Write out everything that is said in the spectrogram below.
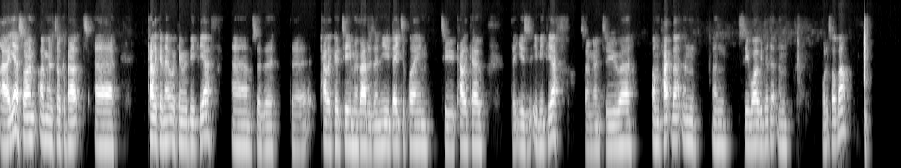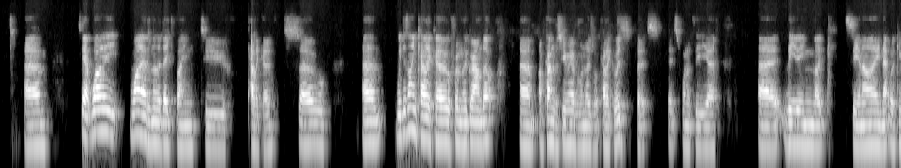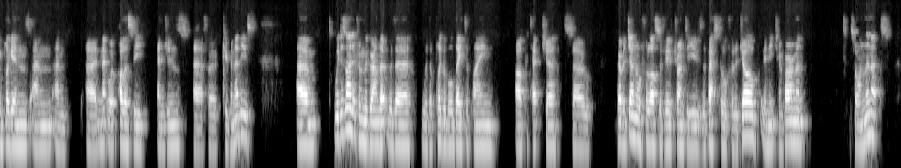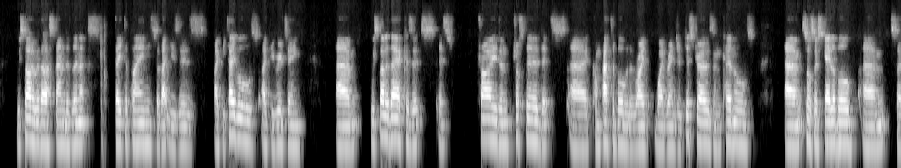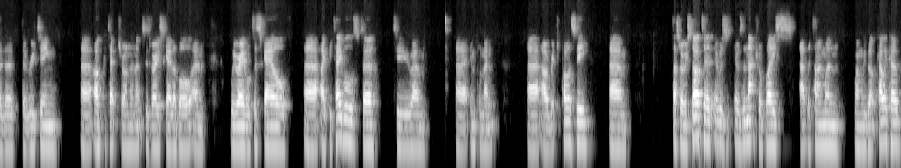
Uh, yeah, so I'm, I'm going to talk about uh, Calico networking with BPF. Um, so the, the Calico team have added a new data plane to Calico that uses eBPF. So I'm going to uh, unpack that and, and see why we did it and what it's all about. Um, so yeah, why, why add another data plane to Calico? So um, we designed Calico from the ground up. Um, I'm kind of assuming everyone knows what Calico is, but it's it's one of the uh, uh, leading like CNI networking plugins and and uh, network policy engines uh, for Kubernetes. Um, we designed it from the ground up with a with a pluggable data plane architecture. So we have a general philosophy of trying to use the best tool for the job in each environment. So on Linux, we started with our standard Linux data plane. So that uses IP tables, IP routing. Um, we started there because it's it's tried and trusted. It's uh, compatible with a wide, wide range of distros and kernels. Um, it's also scalable. Um, so the, the routing uh, architecture on Linux is very scalable and we were able to scale uh, IP tables to, to um, uh, implement uh, our rich policy. Um, that's where we started. It was it was a natural place at the time when when we built Calico.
